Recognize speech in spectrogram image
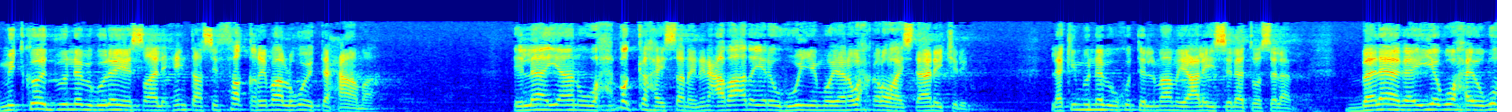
Midkood buu nebigu leeyahay saalixiintaasi faqri baa lagu imtixaamaa. Ilaa ayaanu waxba ka haysanaynin cabaa'ada yare u huwan yihi mooyaane wax kaloo haysta aanay jirin. Laakiin buu nebigu ku tilmaamaya calayhi salaatu wasalaam balaaga iyagu waxay ugu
